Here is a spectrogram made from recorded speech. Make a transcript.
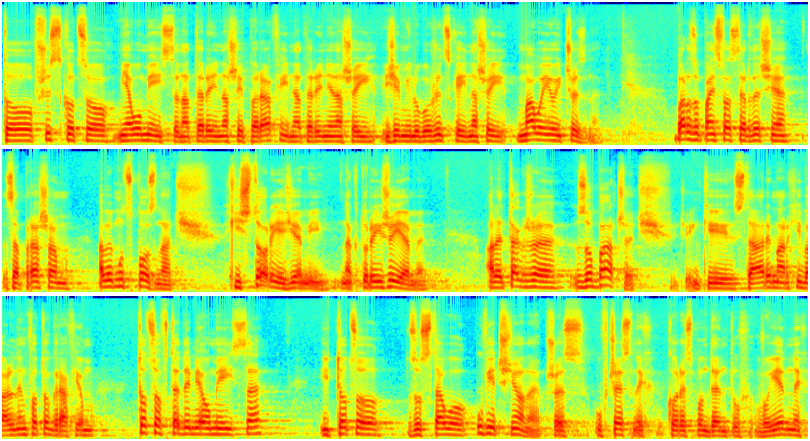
To wszystko, co miało miejsce na terenie naszej parafii, na terenie naszej ziemi lubożyckiej, naszej małej ojczyzny. Bardzo Państwa serdecznie zapraszam, aby móc poznać historię ziemi, na której żyjemy, ale także zobaczyć dzięki starym archiwalnym fotografiom to, co wtedy miało miejsce i to, co zostało uwiecznione przez ówczesnych korespondentów wojennych,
